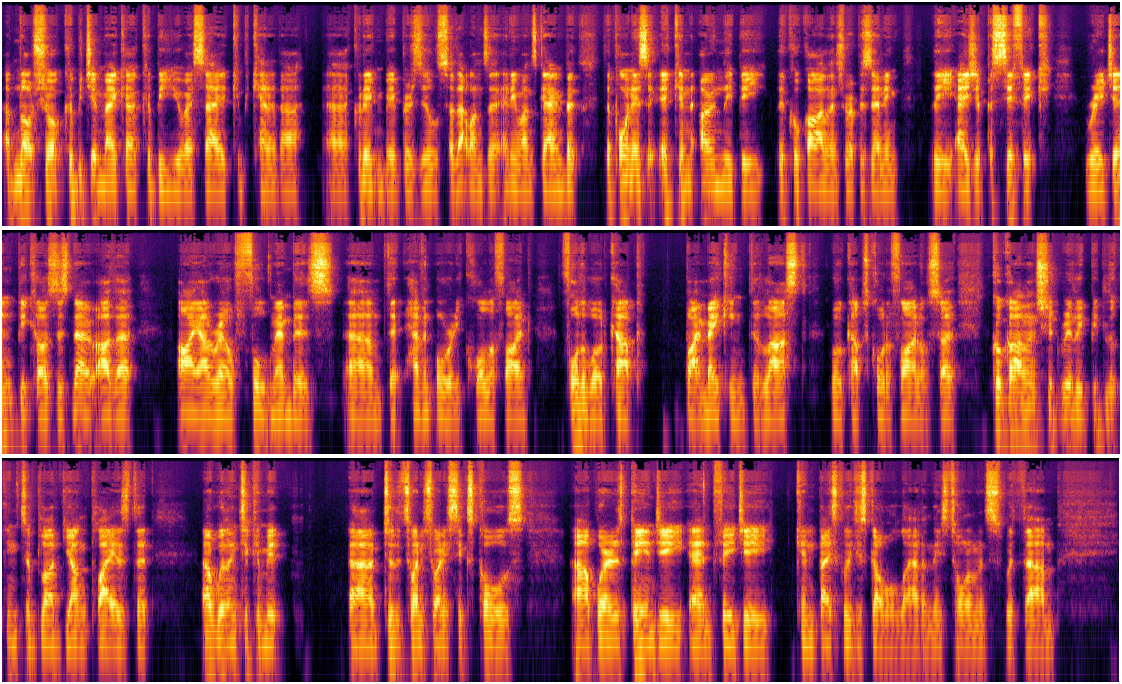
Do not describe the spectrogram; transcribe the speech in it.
I'm not sure. Could be Jamaica, could be USA, could be Canada. Uh, could even be Brazil, so that one's anyone's game. But the point is, it can only be the Cook Islands representing the Asia Pacific region because there's no other IRL full members um, that haven't already qualified for the World Cup by making the last World Cup's quarterfinal. So Cook Islands should really be looking to blood young players that are willing to commit uh, to the 2026 cause, uh, whereas PNG and Fiji can basically just go all out in these tournaments with um,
